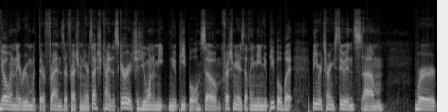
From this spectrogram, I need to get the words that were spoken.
go in a room with their friends their freshman year. It's actually kind of discouraged because you want to meet new people. So freshman year is definitely meeting new people, but being returning students, um, we're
